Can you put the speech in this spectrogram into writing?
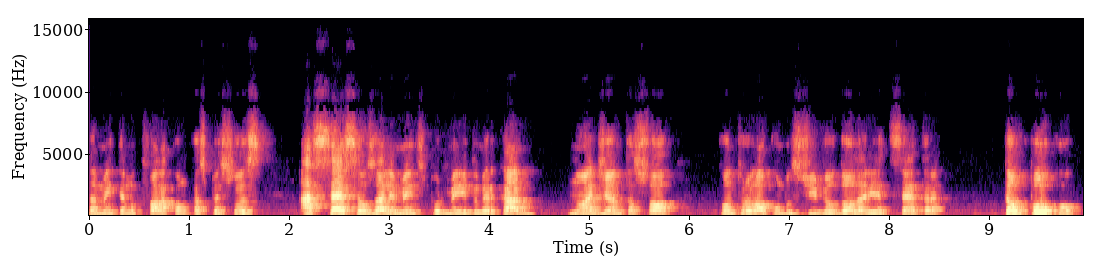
também temos que falar como que as pessoas acessam os alimentos por meio do mercado. Não adianta só controlar o combustível, o dólar e etc. Tampouco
